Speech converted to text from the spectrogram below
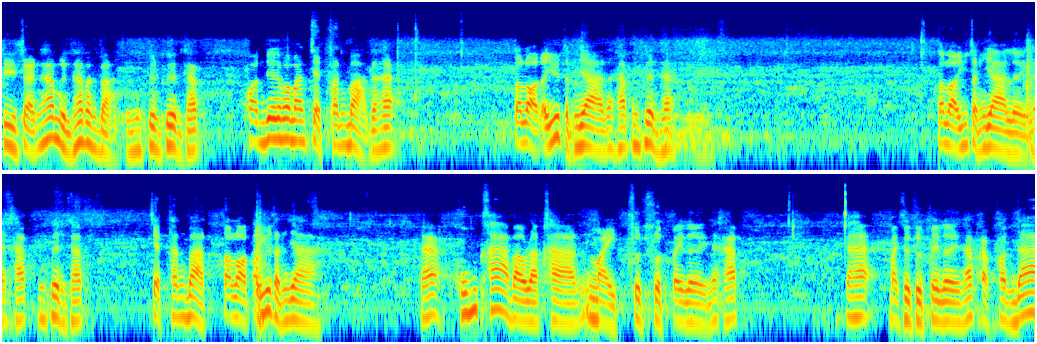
4 5 5 5 0 0 0บาทเพื่อนๆครับผ่อนเดือนประมาณ7,000บาทนะฮะตลอดอายุสัญญานะครับเพื่อนๆฮะตลอดอายุสัญญาเลยนะครับเพื่อนๆครับ7,000บาทตลอดอายุสัญญานะฮะคุ้มค่าเบาราคาใหม่สุดๆไปเลยนะครับนะฮะใหม่สุดๆไปเลยครับกับ Honda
